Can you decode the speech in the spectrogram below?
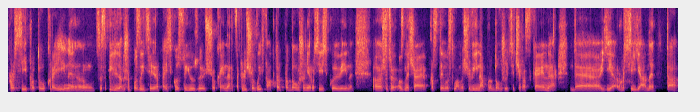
Росії проти України. Ну, Це спільна вже позиція Європейського союзу, що КНР це ключовий фактор продовження російської війни. Е, Що це означає простими словами, що війна продовжується через КНР, де є росіяни, та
